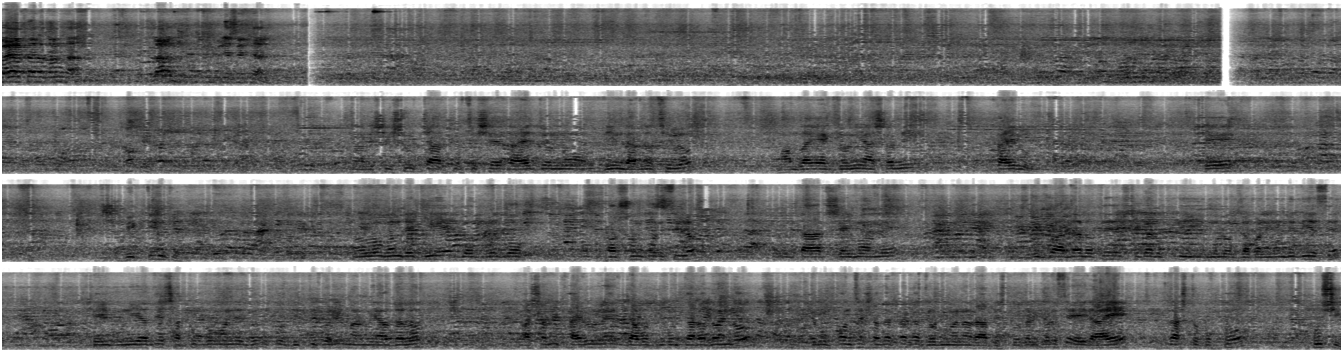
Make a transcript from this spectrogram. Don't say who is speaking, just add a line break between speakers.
ভাই আপনারা যান না যান পুলিশে যান। পুলিশের রায়ের জন্য দিন ধার্য ছিল। মামলায় একজনই আসামি খাইরুল সে ভিকটিমকে প্রলোভন দেখিয়ে জোরপূর্বক ধর্ষণ করেছিল। তার সেই মর্মে দ্রুত আদালতে স্বীকারোক্তিমূলক জবানবন্দি দিয়েছে। সেই বুনিয়াদে সাক্ষ্য প্রমাণের উপর ভিত্তি করে মাননীয় আদালত আসামি খায়রুলের যাবজ্জীবন কারাদণ্ড এবং পঞ্চাশ হাজার টাকা জরিমানার আদেশ প্রদান করেছে। এই রায়ে রাষ্ট্রপক্ষ খুশি।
